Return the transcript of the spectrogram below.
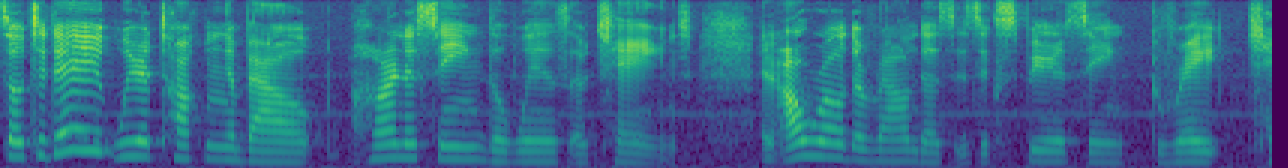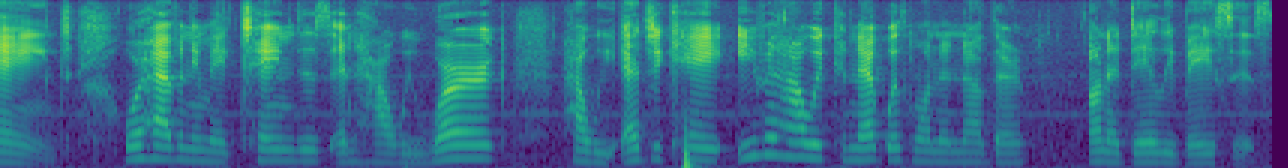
So, today we are talking about harnessing the winds of change. And our world around us is experiencing great change. We're having to make changes in how we work, how we educate, even how we connect with one another on a daily basis.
